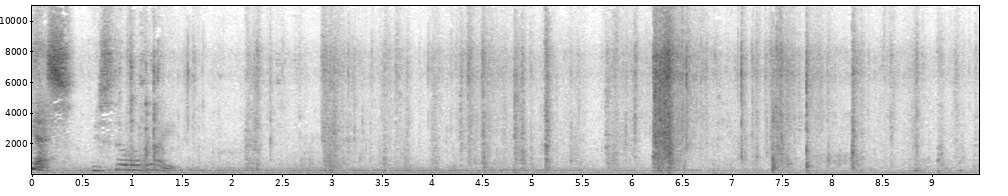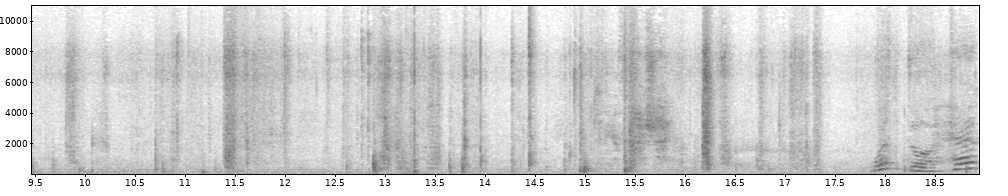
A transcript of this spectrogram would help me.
Yes! We still have light. Give me your flashlight. What the heck?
